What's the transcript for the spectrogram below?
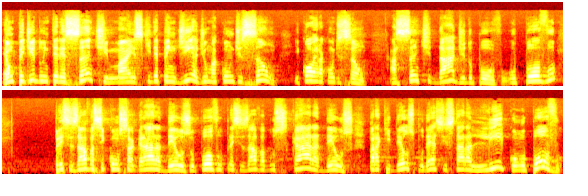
É um pedido interessante, mas que dependia de uma condição. E qual era a condição? A santidade do povo. O povo precisava se consagrar a Deus, o povo precisava buscar a Deus para que Deus pudesse estar ali com o povo.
